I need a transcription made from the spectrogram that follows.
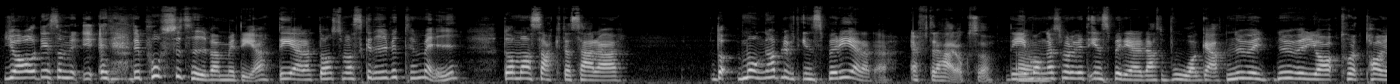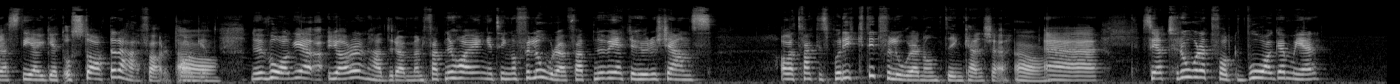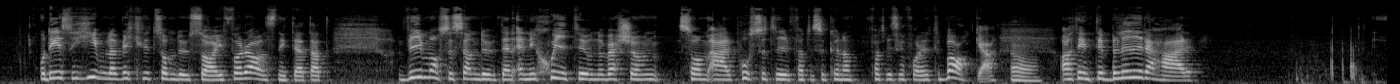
Ja, och det, som, det positiva med det, det är att de som har skrivit till mig, de har sagt att så här, de, många har blivit inspirerade efter det här också. Det är Ja. många som har blivit inspirerade att våga, att nu, är- nu är jag, tar jag steget och startar det här företaget. Ja. Nu vågar jag göra den här drömmen för att nu har jag ingenting att förlora för att nu vet jag hur det känns av att faktiskt på riktigt förlora någonting kanske. Ja. Eh, så jag tror att folk vågar mer. Och det är så himla viktigt som du sa i förra avsnittet att vi måste sända ut en energi till universum som är positiv för att vi ska, kunna, för att vi ska få det tillbaka. Ja. Och att det inte blir det här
